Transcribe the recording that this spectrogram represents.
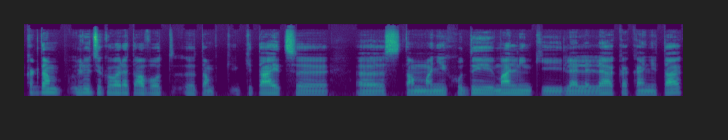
когда люди говорят, а вот э, там ки- китайцы, э, там они худые, маленькие, ля-ля-ля, как они так,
